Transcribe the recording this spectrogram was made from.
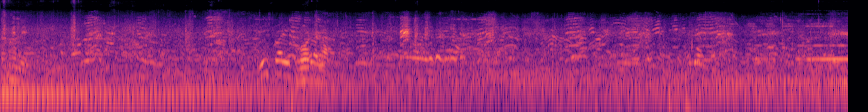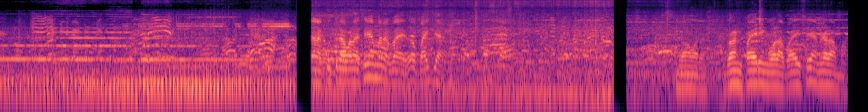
ફેમિલી કૂતરા વાળા છે અમારા ભાઈ. તો ભાગ્યા ગયા અમારા ગન ફાયરિંગ વાળા ભાઈ છે મેળામાં.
